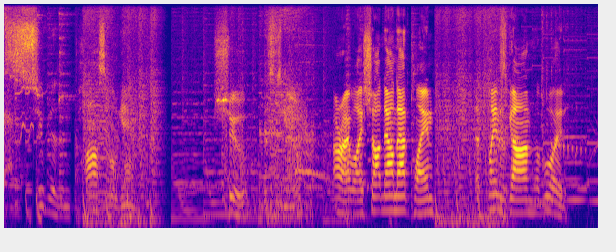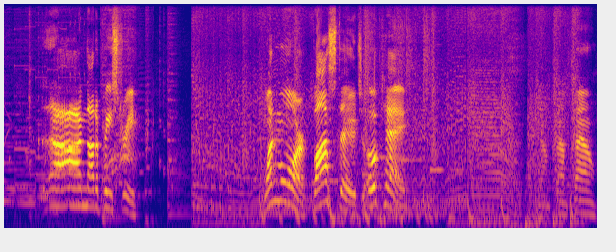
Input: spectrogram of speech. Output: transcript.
Stupid, impossible game. Shoot, this is new. Alright, well I shot down that plane. That plane is gone. Avoid. Ah, I'm not a pastry. One more. Boss stage. Okay. Pow, pow, pow.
